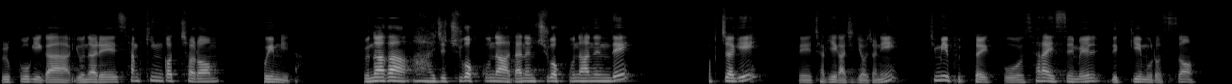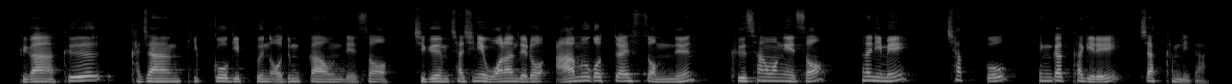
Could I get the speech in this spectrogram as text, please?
물고기가 요나를 삼킨 것처럼 보입니다. 요나가 아 이제 죽었구나 나는 죽었구나 하는데 갑자기 네, 자기가 아직 여전히 숨이 붙어 있고 살아 있음을 느낌으로써 그가 그 가장 깊고 깊은 어둠 가운데서 지금 자신이 원하는 대로 아무것도 할 수 없는 그 상황에서 하나님을 찾고 생각하기를 시작합니다.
